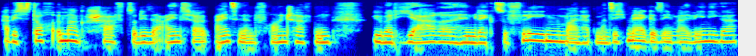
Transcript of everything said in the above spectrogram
habe ich es doch immer geschafft, so diese einzelnen Freundschaften über die Jahre hinweg zu pflegen. Mal hat man sich mehr gesehen, mal weniger.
